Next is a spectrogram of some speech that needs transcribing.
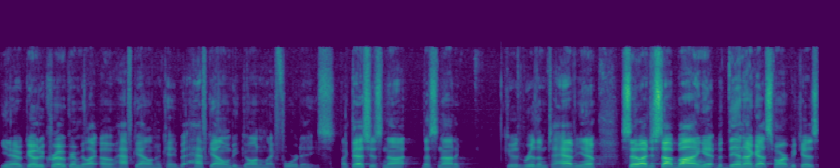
you know, go to Kroger and be like, oh, half gallon, okay, but half gallon would be gone in like four days. Like, that's just not, that's not a good rhythm to have, you know? So I just stopped buying it, but then I got smart because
